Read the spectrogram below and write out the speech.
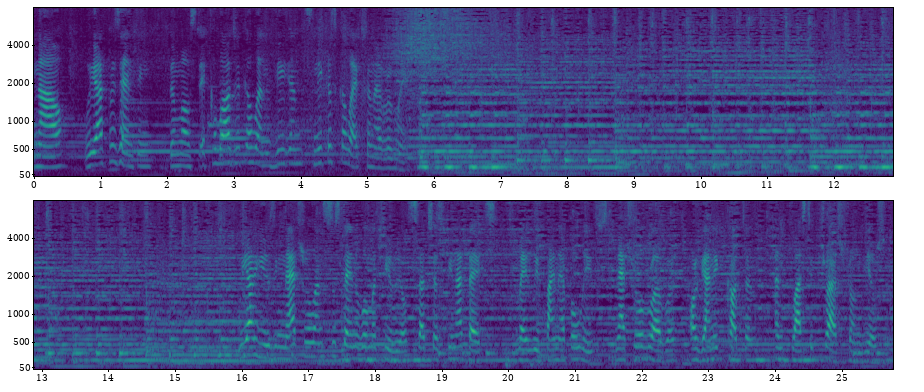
Now, we are presenting the most ecological and vegan sneakers collection ever made. We are using natural and sustainable materials such as Pinatex, made with pineapple leaves, natural rubber, organic cotton, and plastic trash from the ocean.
